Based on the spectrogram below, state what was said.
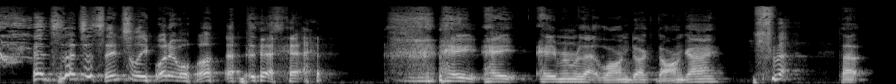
that's that's essentially what it was. hey, hey, hey! Remember that Long Duk Dong guy? that that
